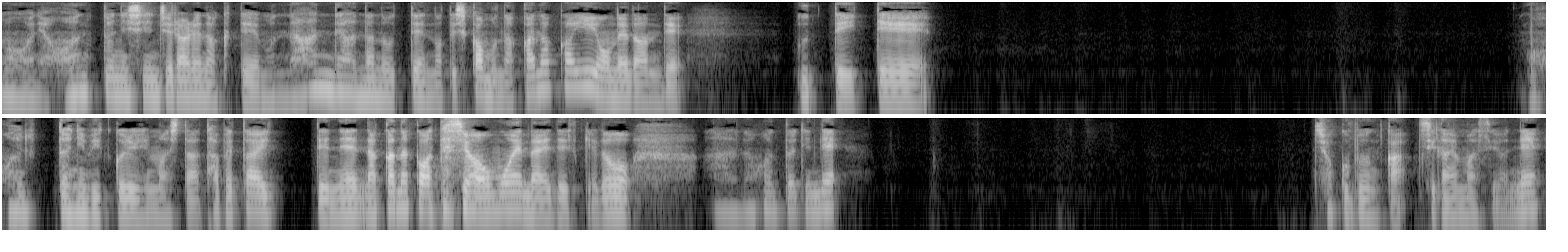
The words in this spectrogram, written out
もうね、本当に信じられなくて、もうなんであんなの売ってんのって、しかもなかなかいいお値段で売っていて、もう本当にびっくりしました。食べたいってね、なかなか私は思えないですけど、あの、本当にね、食文化違いますよね。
